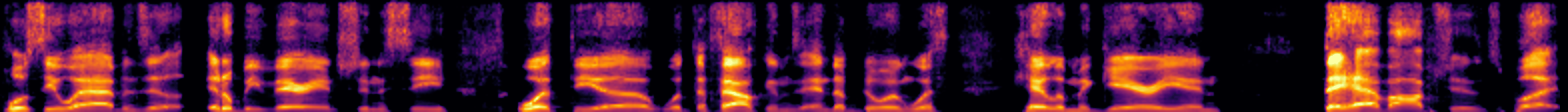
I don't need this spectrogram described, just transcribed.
we'll see what happens. It'll, it'll be very interesting to see what the uh, what the Falcons end up doing with Kaleb McGary, and they have options, but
